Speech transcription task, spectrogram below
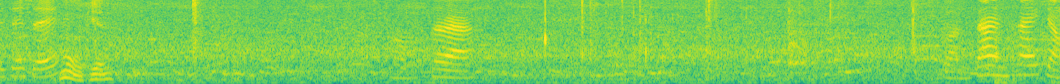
谁谁谁？木天使。好，再来。转蛋开奖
